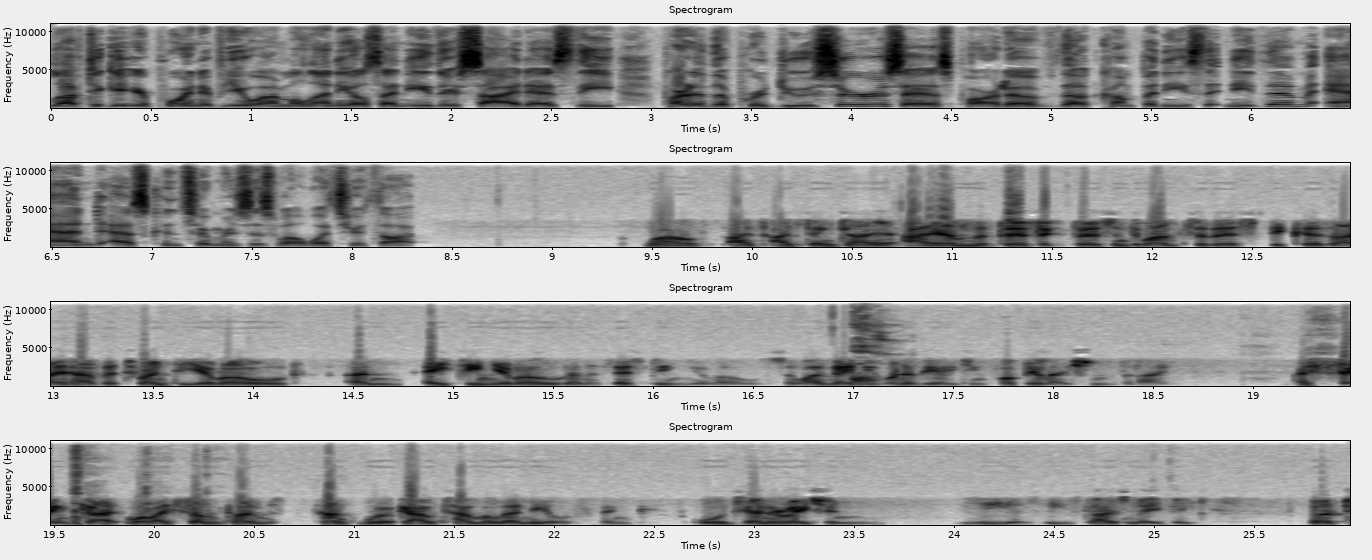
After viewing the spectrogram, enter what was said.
love to get your point of view on millennials on either side as the part of the producers, as part of the companies that need them, and as consumers as well. What's your thought? Well, I, I think I, I am the perfect person to answer this because I have a 20 year old, an 18 year old, and a 15 year old. So I may be oh. one of the aging population, but I, I think I, well, I sometimes can't work out how millennials think or Generation Z as these guys may be. But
